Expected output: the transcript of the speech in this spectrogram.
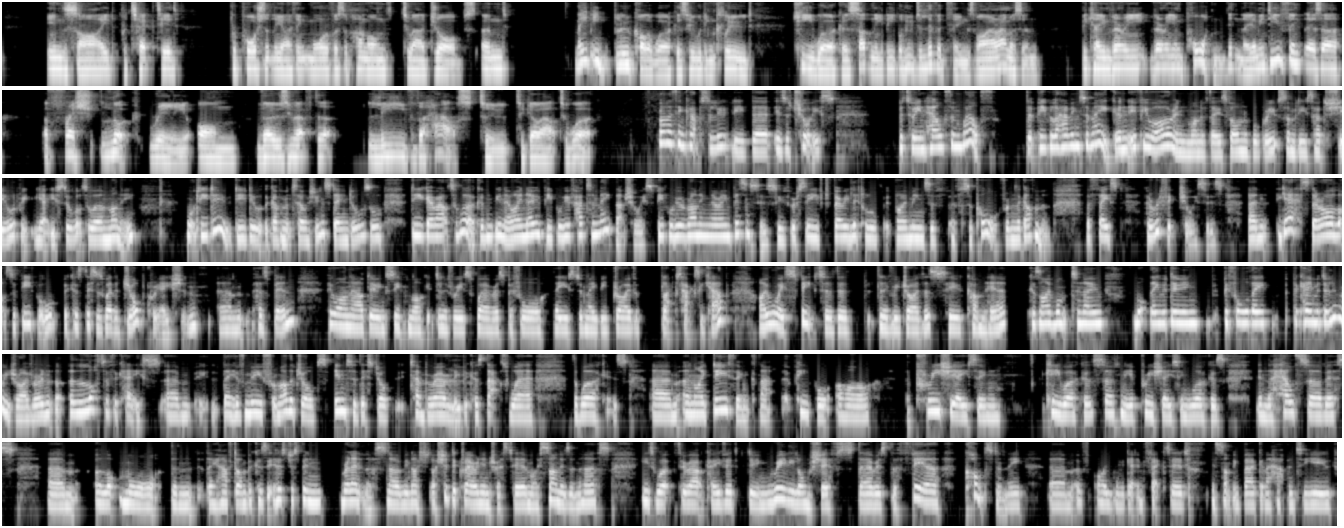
inside, protected. Proportionately, I think more of us have hung on to our jobs. And maybe blue collar workers who would include key workers, suddenly people who delivered things via Amazon became very, very important, didn't they? I mean, do you think there's a a fresh look really on those who have to leave the house to to go out to work? Well, I think absolutely there is a choice between health and wealth that people are having to make. And if you are in one of those vulnerable groups, somebody who's had to shield, yet you've still got to earn money, what do you do? Do you do what the government tells you and stay indoors, or do you go out to work? And, you know, I know people who've had to make that choice, people who are running their own businesses, who've received very little by means of, of support from the government, have faced horrific choices. And yes, there are lots of people, because this is where the job creation um, has been, who are now doing supermarket deliveries, whereas before they used to maybe drive a black taxi cab. I always speak to the delivery drivers who come here because I want to know what they were doing before they became a delivery driver. And a lot of the case, um, they have moved from other jobs into this job temporarily because that's where the work is. Um, and I do think that people are appreciating key workers, certainly appreciating workers in the health service, um, a lot more than they have done because it has just been relentless. No, I mean, I, sh- I, should declare an interest here. My son is a nurse. He's worked throughout COVID, doing really long shifts. There is the fear constantly um, of, are you going to get infected? Is something bad going to happen to you?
